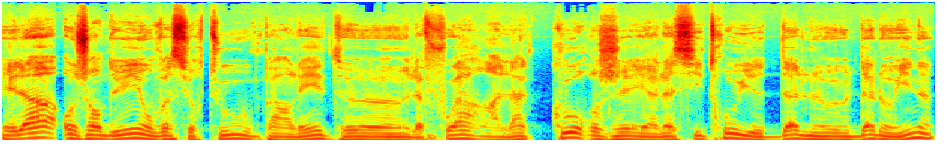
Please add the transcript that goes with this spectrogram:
Et là, aujourd'hui, on va surtout parler de la foire à la courge et à la citrouille d'Halloween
